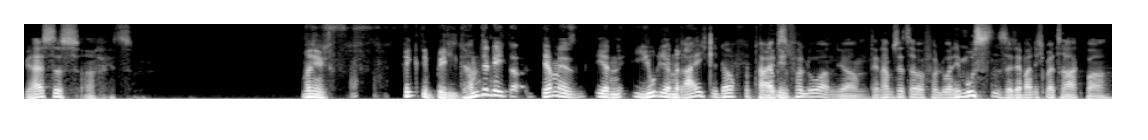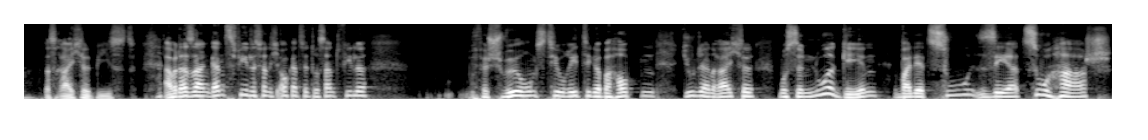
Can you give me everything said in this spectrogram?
wie heißt das? Ach, jetzt. Weiß nicht, Fick die Bild. Haben die nicht, die haben ja ihren Julian Reichel doch Den haben sie verteidigt. verloren, ja. Den haben sie jetzt aber verloren. Den mussten sie, der war nicht mehr tragbar. Das Reichelbiest. Aber da sagen ganz viele, das fand ich auch ganz interessant, viele Verschwörungstheoretiker behaupten, Julian Reichel musste nur gehen, weil er zu sehr, zu harsh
